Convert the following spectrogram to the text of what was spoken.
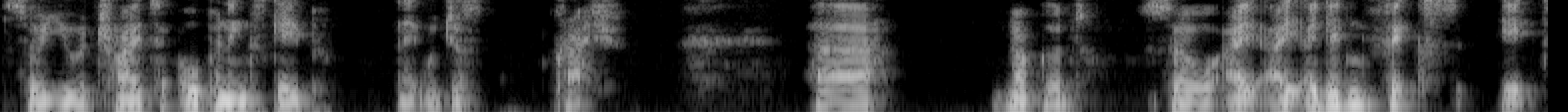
So you would try to open Inkscape and it would just crash. Uh, not good. So I, I, I, didn't fix it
